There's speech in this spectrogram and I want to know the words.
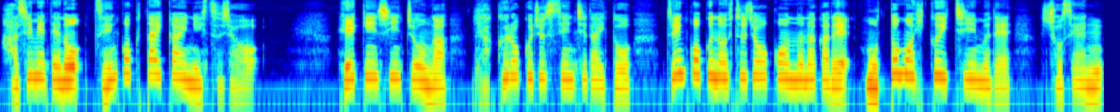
初めての全国大会に出場。平均身長が160センチ台と全国の出場校の中で最も低いチームで初戦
